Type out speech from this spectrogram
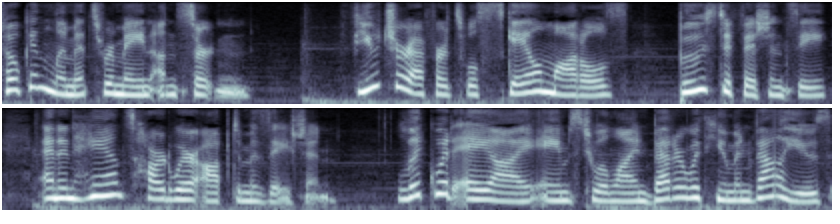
token limits remain uncertain. Future efforts will scale models, boost efficiency, and enhance hardware optimization. Liquid AI aims to align better with human values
